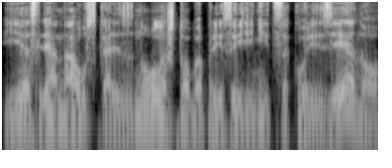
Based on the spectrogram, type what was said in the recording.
Если она ускользнула, чтобы присоединиться к Урезену,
